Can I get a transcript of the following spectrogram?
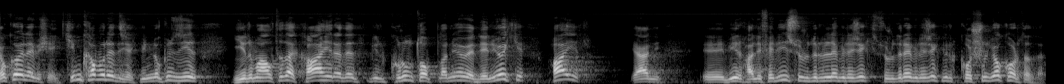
Yok öyle bir şey. Kim kabul edecek? 1926'da Kahire'de bir kurul toplanıyor ve deniyor ki hayır. Yani e, bir halifeliği sürdürülebilecek, sürdürebilecek bir koşul yok ortada.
